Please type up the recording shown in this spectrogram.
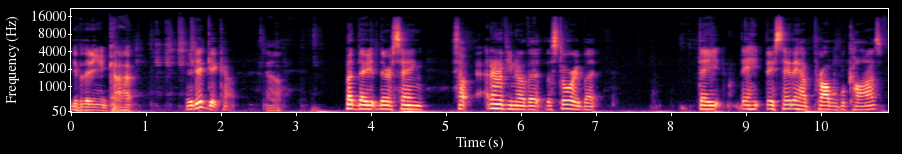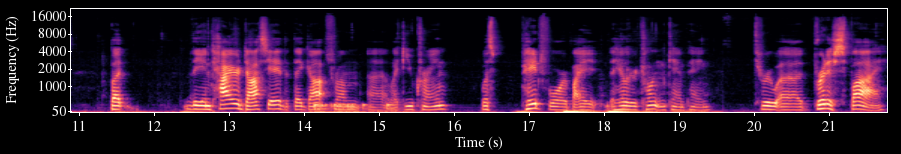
Yeah, but they didn't get caught. They did get caught. No. but they they're saying so I don't know if you know the the story, but they they they say they have probable cause, but the entire dossier that they got from uh, like Ukraine was paid for by the Hillary Clinton campaign through a British spy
